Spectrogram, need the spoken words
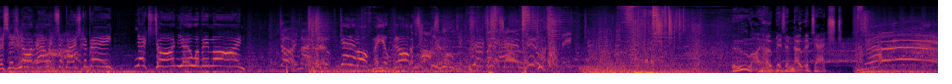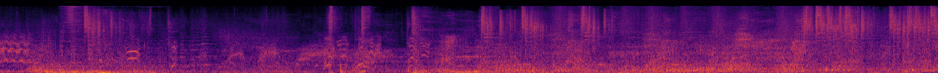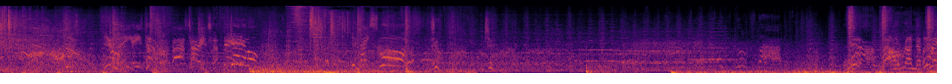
This is not how it's supposed to be! Next time you will be mine! Die, Matthew! Get him off me, you glob! The Tark's wounded! Finish him! Ooh, I hope there's a note attached. Ah!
